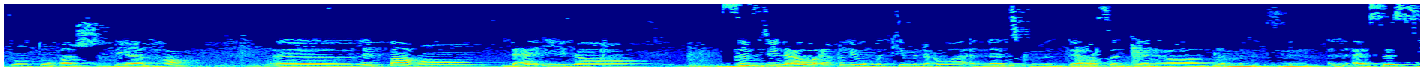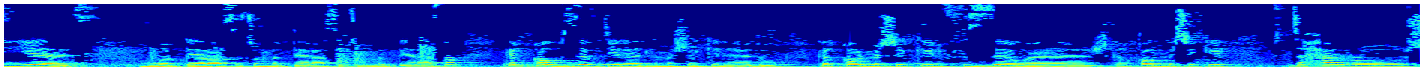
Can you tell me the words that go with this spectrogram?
في لونطوغاج ديالها. أه لي بارون العائلة بزاف ديال العوائق اللي هما كيمنعوها أنها تكمل الدراسة ديالها من, من الأساسيات هو الدراسة ثم الدراسة ثم الدراسة. كنلقاو بزاف ديال هاد المشاكل هادو. كنلقاو المشاكل في الزواج كنلقاو المشاكل في التحرش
